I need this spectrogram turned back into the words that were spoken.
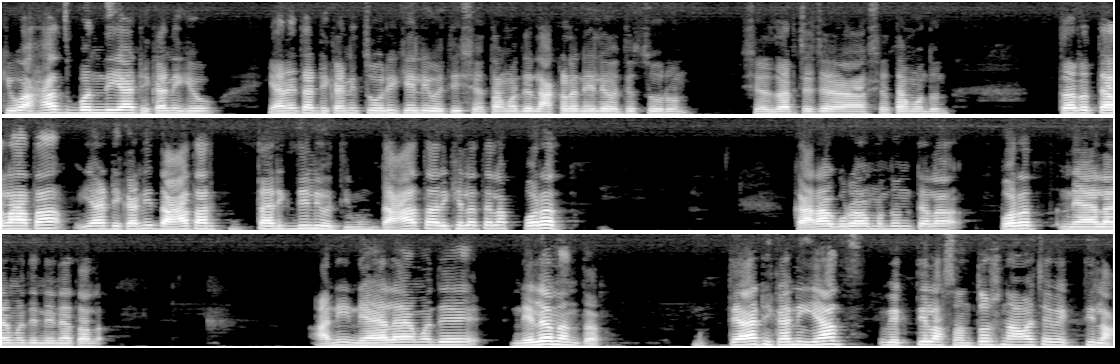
किंवा हाच बंदी या ठिकाणी घेऊ. याने त्या ठिकाणी चोरी केली होती शेतामध्ये लाकडं नेले होते चोरून. शेजारच्या शेतामधून. तर त्याला आता या ठिकाणी दहा तार तारीख दिली होती. मग दहा तारखेला त्याला परत कारागृहामधून त्याला परत न्यायालयामध्ये नेण्यात आलं. आणि न्यायालयामध्ये नेल्यानंतर त्या ठिकाणी याच व्यक्तीला संतोष नावाच्या व्यक्तीला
